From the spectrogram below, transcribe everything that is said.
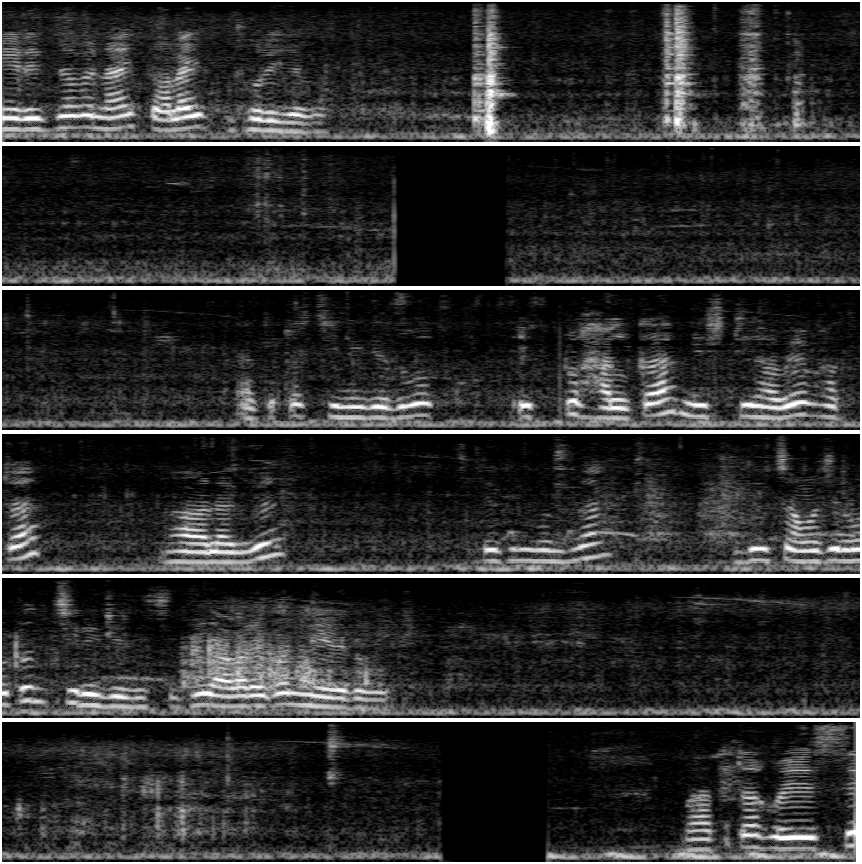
নেড়ে দিতে হবে, নাই তলায় ধরে যাবে। এতটা চিনি দিয়ে দেবো। একটু হালকা মিষ্টি হবে ভাতটা, ভালো লাগবে। দেখুন বন্ধুরা, দু চামচের মতন চিনি দিয়ে দিচ্ছি, দিয়ে আবার একবার নেড়ে দেবো। ভাতটা হয়ে এসছে,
